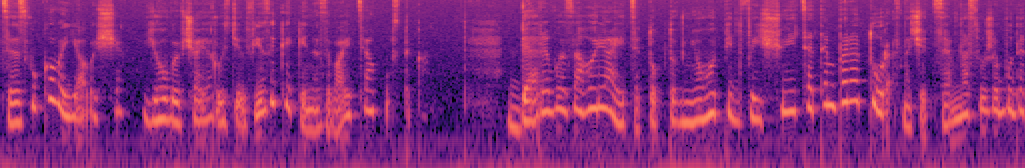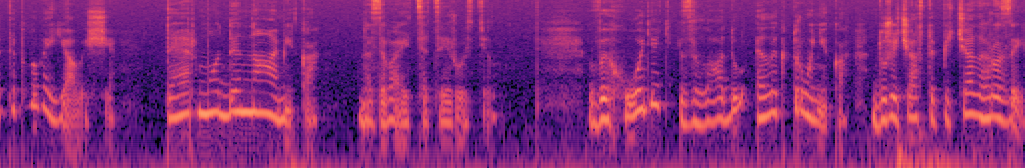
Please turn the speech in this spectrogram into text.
Це звукове явище. Його вивчає розділ фізики, який називається акустика. Дерево загоряється, тобто в нього підвищується температура. Значить, це в нас вже буде теплове явище. Термодинаміка називається цей розділ. Виходять з ладу електроніка дуже часто під час грози.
